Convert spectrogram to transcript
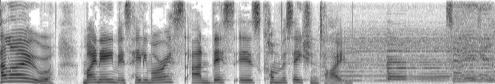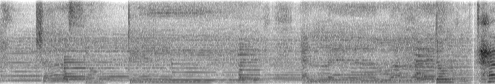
Hello, my name is Hayley Morris, and this is Conversation Time.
